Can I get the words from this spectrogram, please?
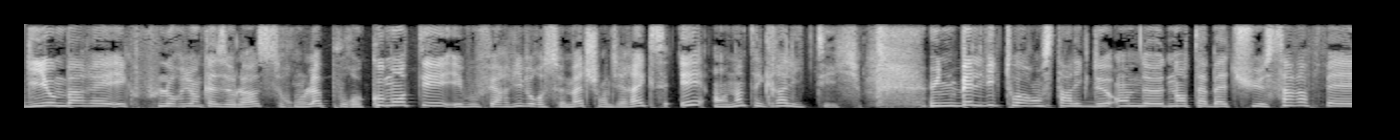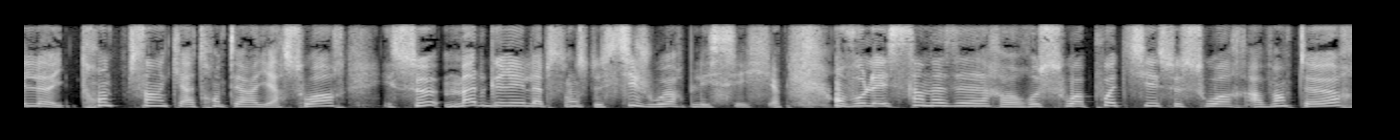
Guillaume Barret et Florian Cazola seront là pour commenter et vous faire vivre ce match en direct et en intégralité. Une belle victoire en Star League 2. Nantes a battu Saint-Raphaël 35 à 30 hier soir, et ce, malgré l'absence de six joueurs blessés. En volet, Saint-Nazaire reçoit Poitiers ce soir à 20h,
